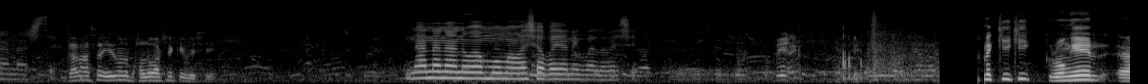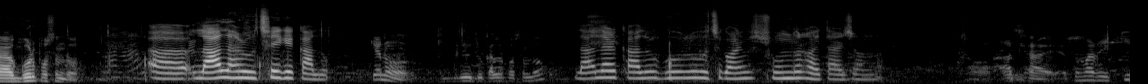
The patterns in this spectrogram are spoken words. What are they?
নানা আসছে। যারা আছে এর মধ্যে ভালোবাসে কে বেশি? নানা নানু আম্মু মামা সবাই অনেক ভালোবাসে। আপনার কি কি রঙের গরু পছন্দ? লাল আর হচ্ছে গিয়ে কালো। কেন? দুই দু কালার পছন্দ? লাল আর কালো গরু হচ্ছে অনেক সুন্দর হয় তার জন্য। আচ্ছা তোমার কি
